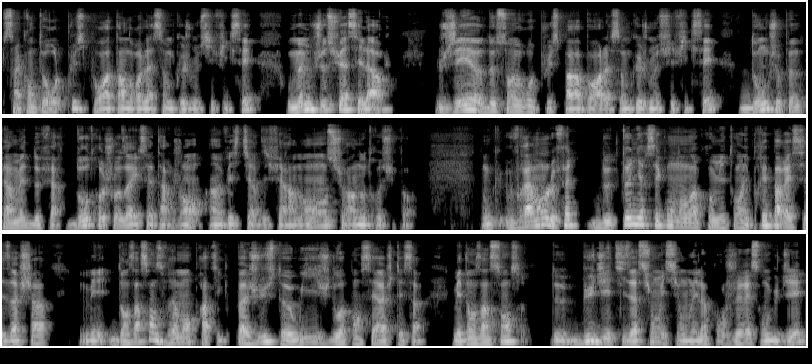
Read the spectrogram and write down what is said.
50 euros de plus pour atteindre la somme que je me suis fixée, ou même je suis assez large. J'ai 200 euh, euros de plus par rapport à la somme que je me suis fixée, donc je peux me permettre de faire d'autres choses avec cet argent, investir différemment sur un autre support. Donc vraiment, le fait de tenir ses comptes dans un premier temps et préparer ses achats, mais dans un sens vraiment pratique, pas juste euh, oui, je dois penser à acheter ça, mais dans un sens de budgétisation, ici on est là pour gérer son budget,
